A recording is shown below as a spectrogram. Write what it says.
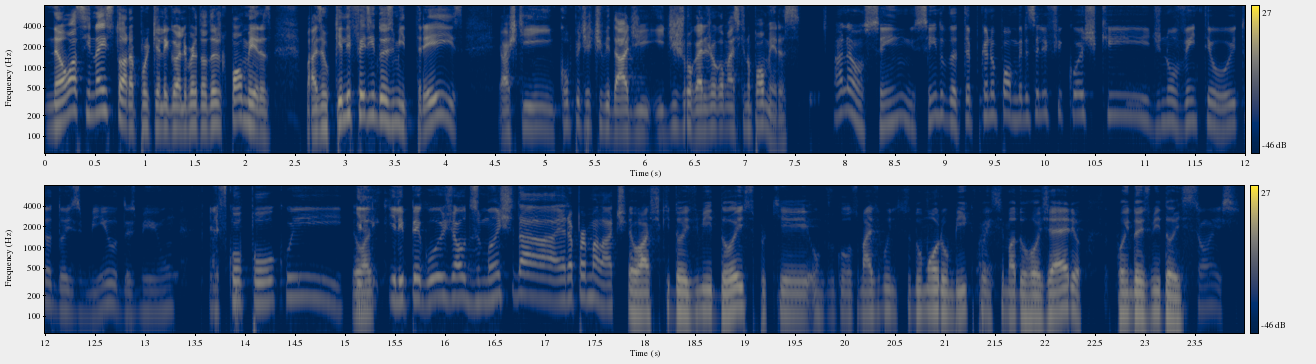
não assim na história, porque ele ganhou a Libertadores com o Palmeiras. Mas o que ele fez em 2003, eu acho que em competitividade e de jogar, ele jogou mais que no Palmeiras. Ah, não, sem, sem dúvida. Até porque no Palmeiras ele ficou, acho que de 98 a 2000, 2001. Ele ficou pouco e Eu ele, ele pegou já o desmanche da era Parmalat. Eu acho que 2002, porque um dos gols mais bonitos do Morumbi, que foi em cima do Rogério, foi em 2002. Então é isso.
